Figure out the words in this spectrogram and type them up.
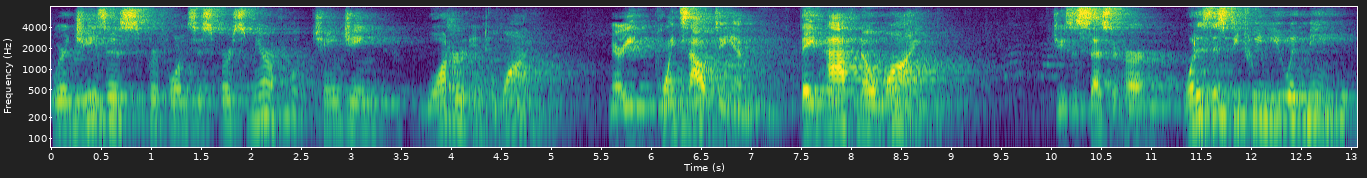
where Jesus performs his first miracle, changing water into wine. Mary points out to him, They have no wine. Jesus says to her, What is this between you and me?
